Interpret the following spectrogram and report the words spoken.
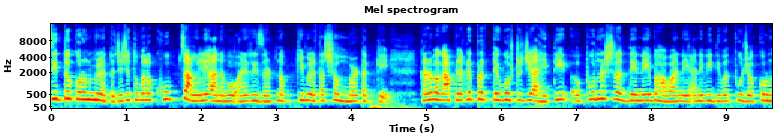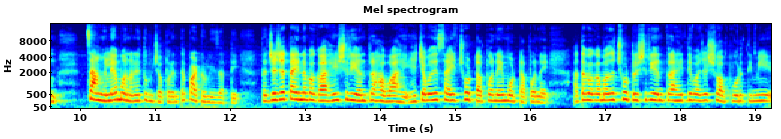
सिद्ध करून मिळतं ज्याचे तुम्हाला खूप चांगले अनुभव आणि रिझल्ट नक्की मिळतात शंभर टक्के. कारण बघा आपल्याकडे प्रत्येक गोष्ट जी आहे ती पूर्ण श्रद्धेने भावाने आणि विधिवत पूजा करून चांगल्या मनाने तुमच्यापर्यंत पाठवली जाते. तर ज्या ज्या ताईनं बघा हे श्रीयंत्र हवं आहे. ह्याच्यामध्ये साईज छोटा पण आहे मोठा पण आहे. आता बघा माझं छोटं श्रीयंत्र आहे ते माझ्या शॉपवरती मी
